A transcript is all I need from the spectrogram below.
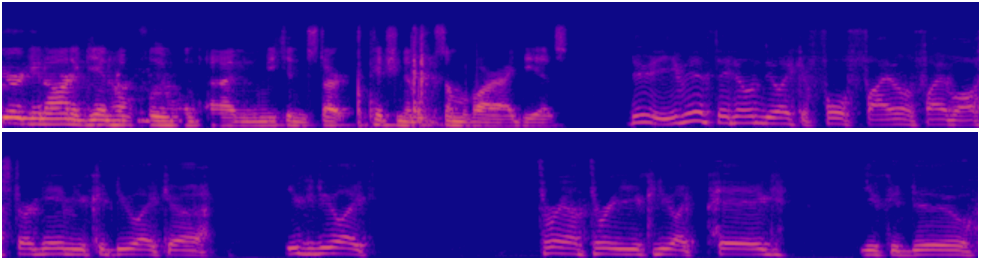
Jurgen on again hopefully one time, and we can start pitching him some of our ideas. Dude, even if they don't do like a full five on five All Star game, you could do like a, you could do like three on three. You could do like pig. You could do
